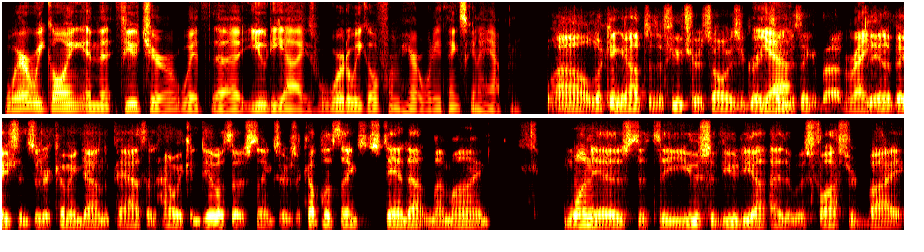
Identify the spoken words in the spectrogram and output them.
Where are we going in the future with uh, UDIs? Where do we go from here? What do you think is going to happen? Wow, looking out to the future, it's always a great yeah, thing to think about right. the innovations that are coming down the path and how we can deal with those things. There's a couple of things that stand out in my mind. One is that the use of UDI that was fostered by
